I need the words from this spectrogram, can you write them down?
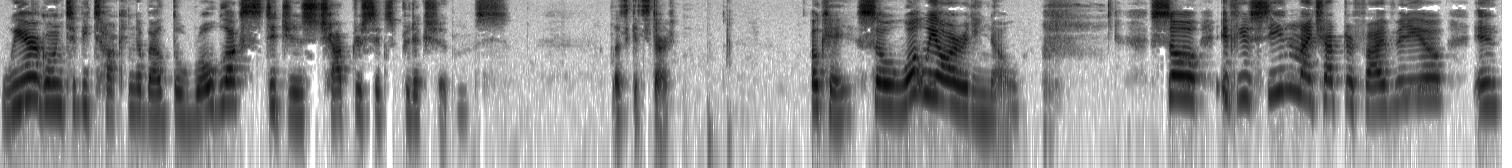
we are going to be talking about the Roblox Stitches Chapter 6 predictions. Let's get started. Okay, so what we already know. So, if you've seen my Chapter 5 video in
